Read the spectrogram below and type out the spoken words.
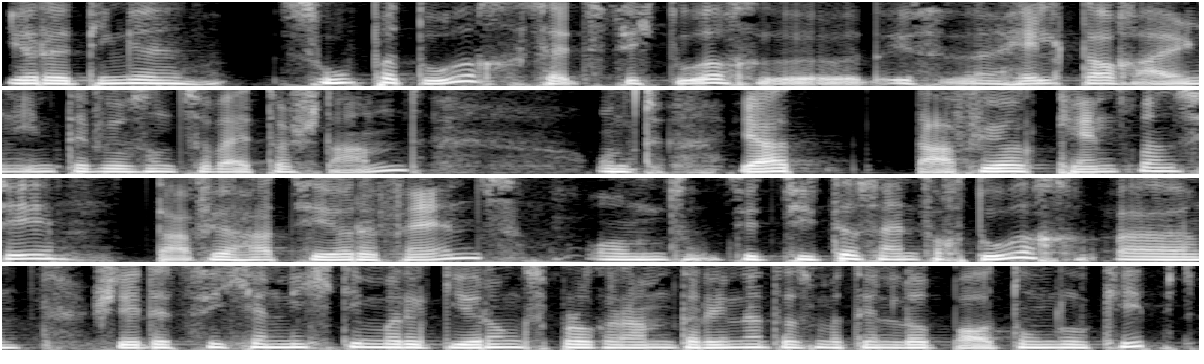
ihre Dinge super durch, setzt sich durch, äh, ist, hält auch allen Interviews und so weiter stand. Und ja, dafür kennt man sie, dafür hat sie ihre Fans und sie zieht das einfach durch. Äh, steht jetzt sicher nicht im Regierungsprogramm drinnen, dass man den Lobautunnel gibt,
